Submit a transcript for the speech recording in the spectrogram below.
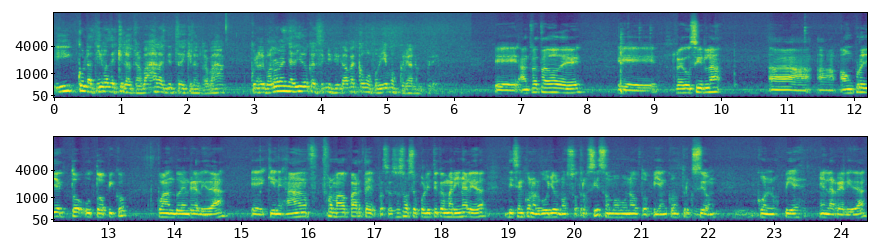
y con la tierra de que la trabaja, la industria de que la trabaja, con el valor añadido que significaba es cómo podíamos crear empleo. eh, han tratado de eh, reducirla a, a- un proyecto utópico cuando en realidad eh, quienes han formado parte del proceso sociopolítico de Marina Leda dicen con orgullo nosotros sí somos una utopía en construcción con los pies en la realidad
